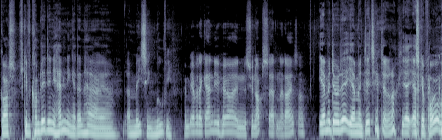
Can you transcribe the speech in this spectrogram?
Godt. Skal vi komme lidt ind i handlingen af den her uh, amazing movie? Jamen, jeg vil da gerne lige høre en synops af den af dig, så. Jamen, det var det. Jamen, det tænkte jeg da nok. Jeg, jeg skal prøve.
